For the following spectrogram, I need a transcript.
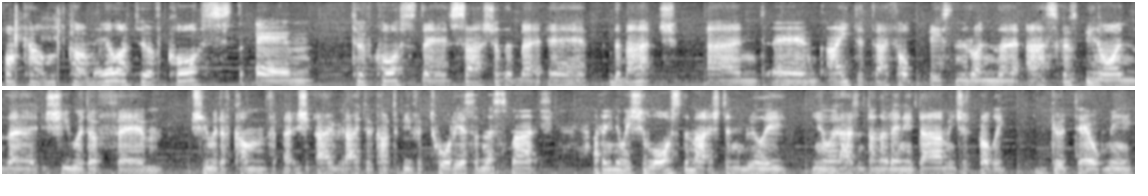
for Carmella to have cost um, to have cost uh, Sasha the uh, the match, and um, I did I thought based on the run that Asuka's been on that she would have um, she would have come. uh, She, I, I took her to be victorious in this match. I think the way she lost the match didn't really, you know, it hasn't done her any damage. It's probably good to help make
